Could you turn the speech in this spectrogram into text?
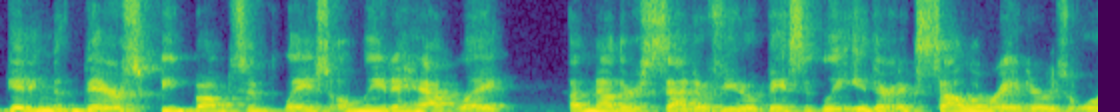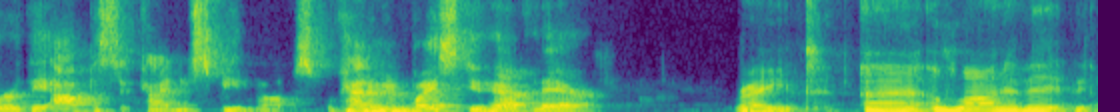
getting their speed bumps in place only to have like another set of you know basically either accelerators or the opposite kind of speed bumps. What kind of advice do you have there? Right. Uh, a lot of it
